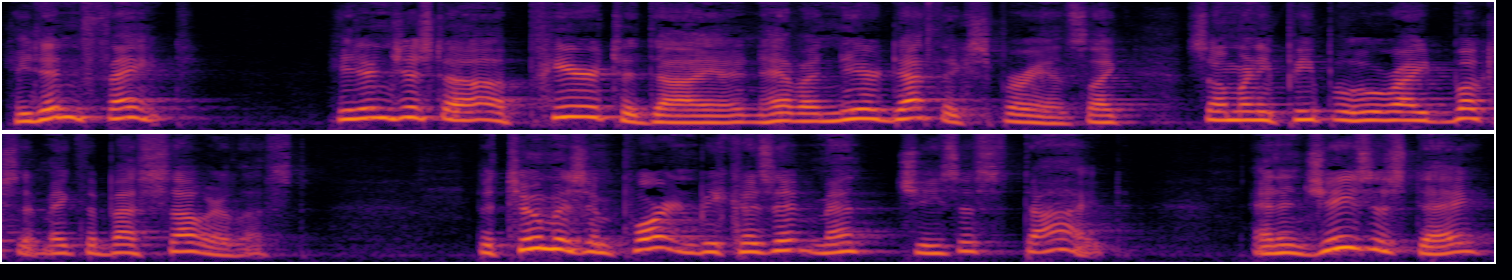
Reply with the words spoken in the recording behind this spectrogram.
He didn't faint. He didn't just uh, appear to die and have a near death experience like so many people who write books that make the bestseller list. The tomb is important because it meant Jesus died. And in Jesus' day,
